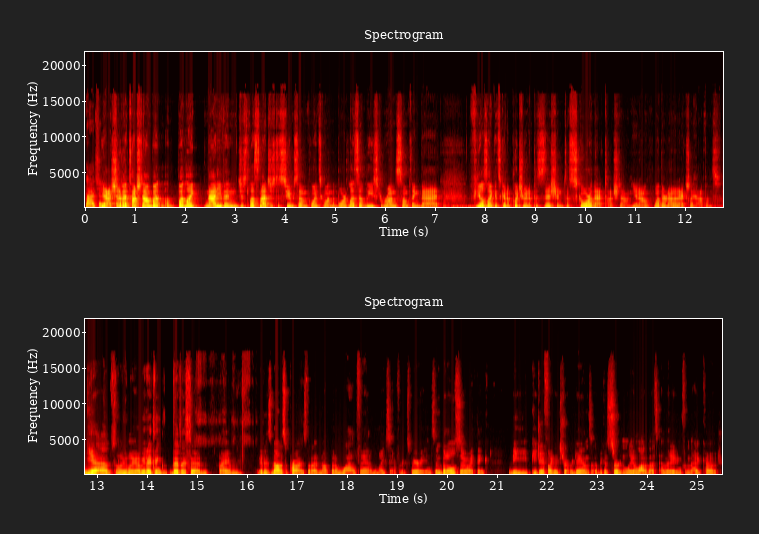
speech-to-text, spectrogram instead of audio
Nah, should yeah, should have been a touchdown, but but like not even just let's not just assume seven points go on the board. Let's at least run something that feels like it's going to put you in a position to score that touchdown. You know, whether or not it actually happens. Yeah, absolutely. I mean, I think as I said, I am. It is not a surprise that I've not been a wild fan of the Mike Sanford experience, and but also I think the PJ Fleck extravaganza because certainly a lot of that's emanating from the head coach.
